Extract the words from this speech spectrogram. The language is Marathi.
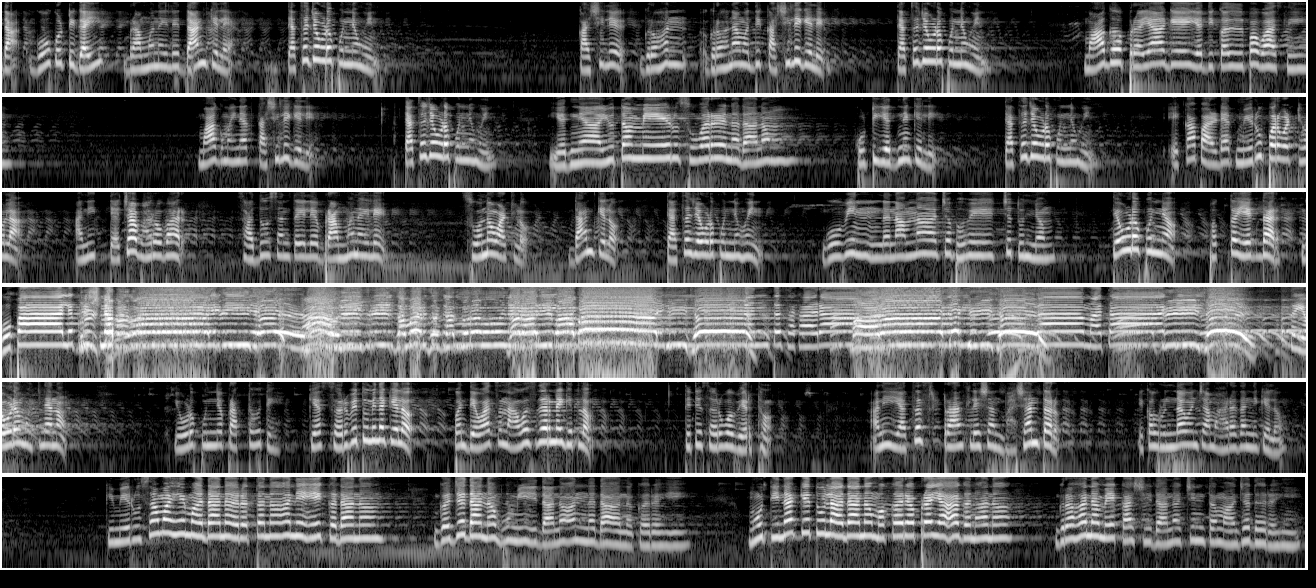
दा गोकोटी गाई ब्राह्मणाईले दान केल्या त्याचं जेवढं पुण्य होईल काशीले ग्रहण ग्रहणामध्ये काशीले गेले. त्याचं जेवढं पुण्य होईल माघ प्रयागे यदि कल्पवासी. माघ महिन्यात काशीले गेले. त्याचं जेवढं पुण्य होईल यज्ञायुत मेरु सुवर्ण दानम कोटी यज्ञ केले. त्याचं जेवढं पुण्य होईल एका पारड्यात मेरू पर्वत ठेवला आणि त्याच्या भारोभार साधू संतैले ब्राह्मणैले सोनं वाटलं दान केलं. त्याचं जेवढं पुण्य होईल गोविंद नामनाच भवेच तुल्यम. तेवढं पुण्य फक्त एकदार गोपाल कृष्ण भगवान! एवढं म्हटल्यानं एवढं पुण्य प्राप्त होते की आज सर्व तुम्ही न केलं पण देवाचं नावच जर नाही घेतलं ते ते सर्व व्यर्थ. आणि याचंच ट्रान्सलेशन भाषांतर एका वृंदावनच्या महाराजांनी केलं. की मेरू सम हे मदान रतन अनेक दान गजदान भूमिदान अन्नदान करही. मोती नके तुला दान मकर प्रयाग नान ग्रहण मे काशी दान चिंत माझ धरही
